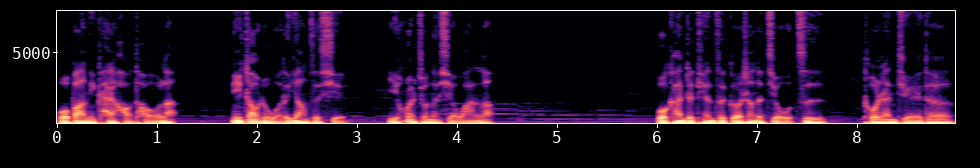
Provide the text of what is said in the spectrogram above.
我帮你开好头了，你照着我的样子写，一会儿就能写完了。”我看着田字格上的九字，突然觉得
